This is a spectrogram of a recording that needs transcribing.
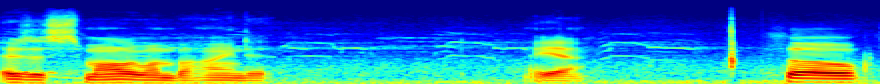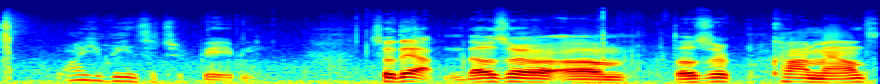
There's a smaller one behind it. Yeah. So, why are you being such a baby? So yeah, those are um, those are cottonmouths,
